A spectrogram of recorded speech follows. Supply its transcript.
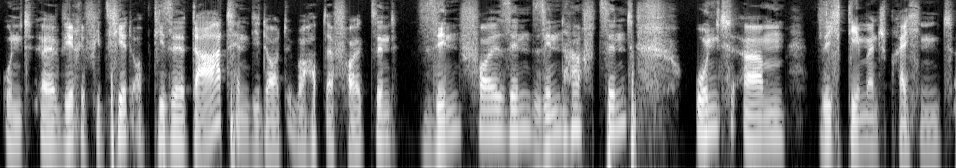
und äh, verifiziert, ob diese Daten, die dort überhaupt erfolgt sind, sinnvoll sind, sinnhaft sind und ähm, sich dementsprechend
